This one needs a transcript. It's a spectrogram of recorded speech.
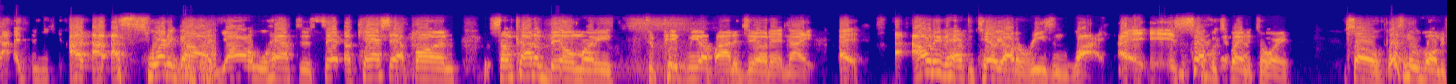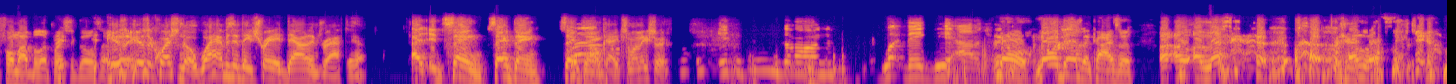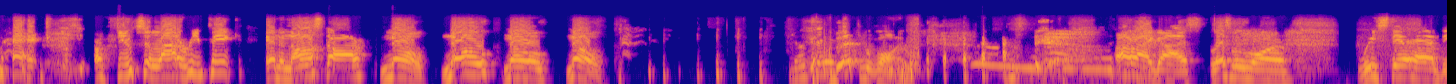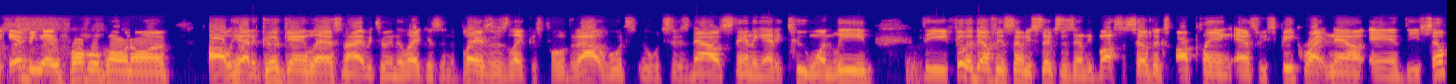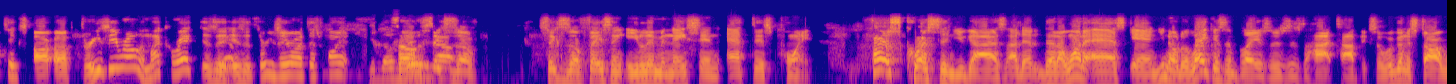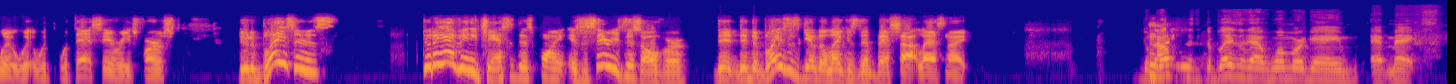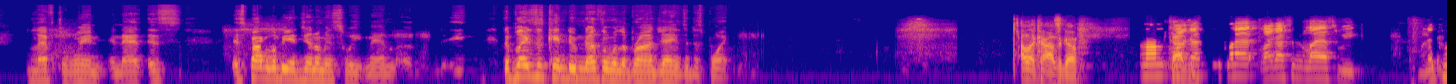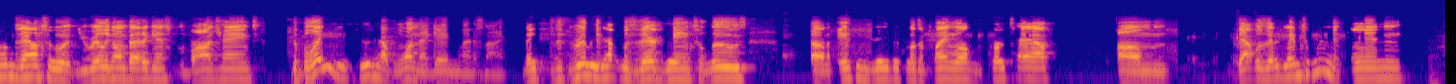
I, I, I swear to God, y'all will have to set a cash app fund, some kind of bail money to pick me up out of jail that night. I, I don't even have to tell y'all the reason why. I, it's self-explanatory. So let's move on before my blood pressure goes up. Here's, here's a question though: What happens if they traded down and drafted him? I, it's same, same thing, same Well, thing. Okay, just want to make sure. It depends on what they get out of trade. No, no, it doesn't, Kaiser. Uh, uh, unless, unless they get back a future lottery pick and an all star. No, no, no, no. Don't say. Let's move on. all right, guys, let's move on. We still have the NBA bubble going on. Uh, we had a good game last night between the Lakers and the Blazers. Lakers pulled it out, which, which is now standing at a 2 1 lead. The Philadelphia 76ers and the Boston Celtics are playing as we speak right now, and the Celtics are up 3 0. Am I correct? Is it is it 3 0 at this point? So the Sixers are, Sixers are facing elimination at this point. First question, you guys, uh, that, that I want to ask, and you know, the Lakers and Blazers is the hot topic, so we're going to start with, with with with that series first. Do the Blazers do they have any chance at this point? Is the series just over? Did did the Blazers give the Lakers their best shot last night? The, No. Blazers, the Blazers have one more game at max left to win, and that is it's probably gonna be a gentleman's sweep, man. The Blazers can do nothing with LeBron James at this point. I'll let Kaza go. Um, like, I said, la- like I said last week, when it comes down to it, you really gonna bet against LeBron James. The Blazers should have won that game last night. They really that was their game to lose. Uh, Anthony Davis wasn't playing well in the first half. Um, that was their game to win, and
